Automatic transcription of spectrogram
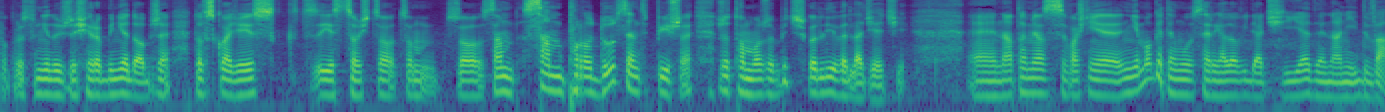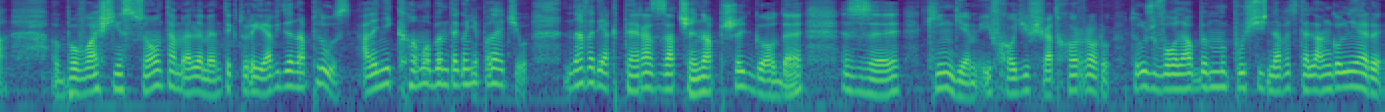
po prostu nie dość, że się robi niedobrze, to w składzie jest, jest coś, co, co, co sam, sam producent pisze, że to może być szkodliwe dla dzieci. E, natomiast właśnie nie mogę temu serialowi dać jeden ani dwa, bo właśnie są tam elementy, które ja widzę na plus, ale nikomu bym tego nie polecił. Nawet jak teraz zaczyna przygodę z Kingiem i wchodzi w świat horroru, to już wolałbym mu puścić nawet te langoliery,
